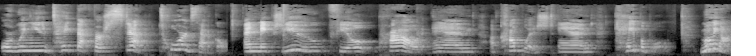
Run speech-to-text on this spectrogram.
or when you take that first step towards that goal and makes you feel proud and accomplished and capable? Moving on.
